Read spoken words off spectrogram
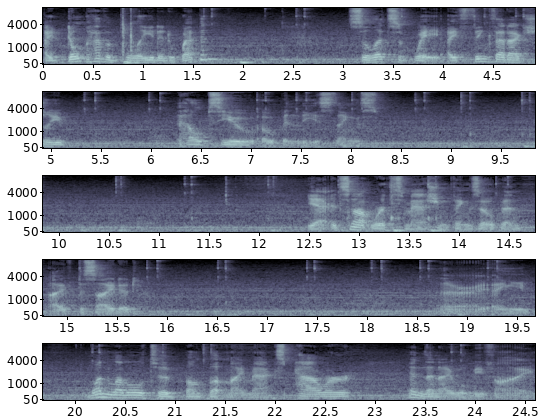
I don't have a bladed weapon, so let's wait. I think that actually helps you open these things. Yeah, it's not worth smashing things open, I've decided. Alright, I need one level to bump up my max power, and then I will be fine.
